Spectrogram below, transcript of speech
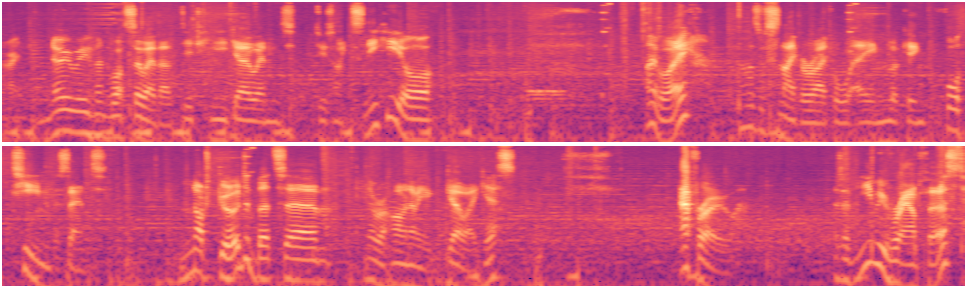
Alright, no movement whatsoever. Did he go and do something sneaky, or. Either way, how's a sniper rifle aim looking? 14%. Not good, but um, No harm in having a go, I guess. Afro. Let's have you move around first.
